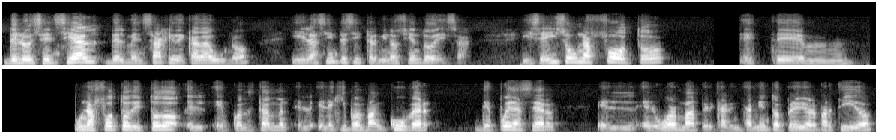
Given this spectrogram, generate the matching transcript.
de lo esencial del mensaje de cada uno, y la síntesis terminó siendo esa. Y se hizo una foto, este, mm, una foto de todo el, eh, cuando estaba el, equipo en Vancouver, después de hacer el, el warm-up, el calentamiento previo al partido,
